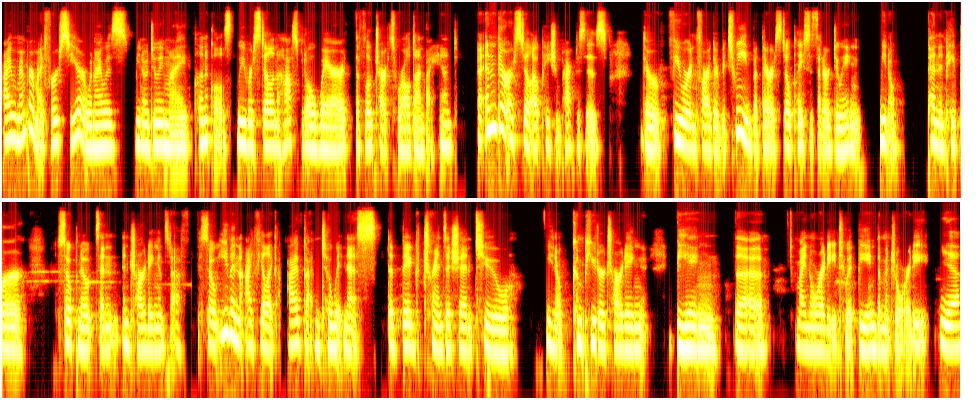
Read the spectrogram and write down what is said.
I remember my first year when I was, you know, doing my clinicals, we were still in a hospital where the flowcharts were all done by hand. And there are still outpatient practices. They're fewer and farther between, but there are still places that are doing, you know, pen and paper SOAP notes and, and charting and stuff. So even I feel like I've gotten to witness the big transition to, you know, computer charting being the minority to it being the majority. Yeah.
